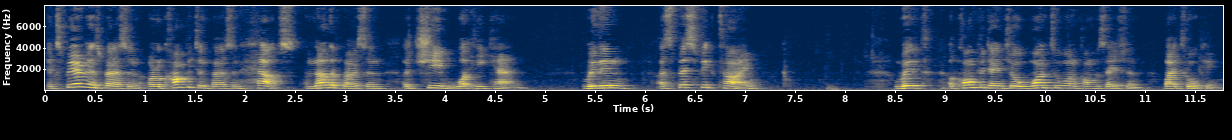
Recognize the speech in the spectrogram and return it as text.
experienced person or a competent person helps another person achieve what he can within a specific time with a confidential one to one conversation by talking.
